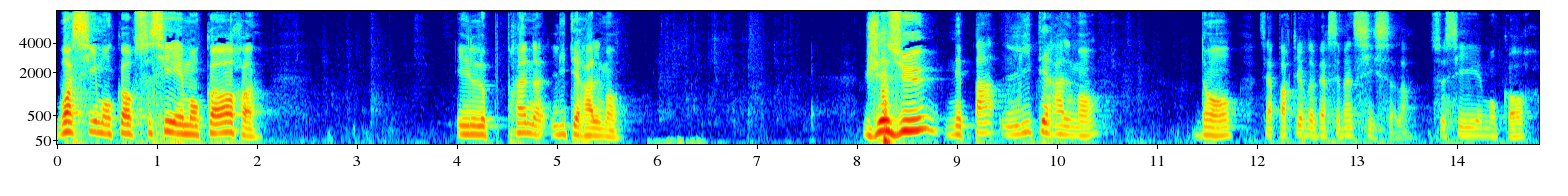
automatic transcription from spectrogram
voici mon corps, ceci est mon corps, ils le prennent littéralement. Jésus n'est pas littéralement dans, c'est à partir de verset 26 là, ceci est mon corps.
